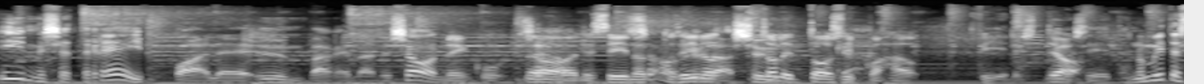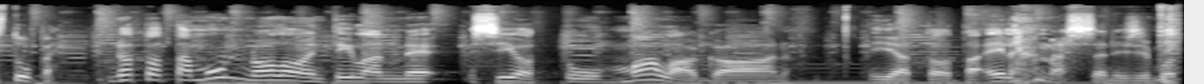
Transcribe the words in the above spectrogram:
ihmiset reippailee ympärillä, niin se on niinku, se, Joo, on, niin siinä se on, siinä, se oli tosi paha fiilis tuli Joo. siitä. No mites Tupe? No tota, mun noloin tilanne sijoittuu Malagaan ja tota, elämässäni, siis mun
